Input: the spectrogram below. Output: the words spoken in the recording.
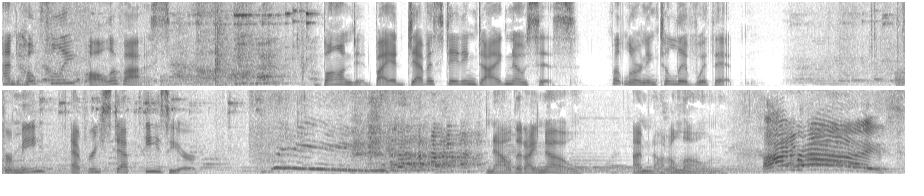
And hopefully, all of us. Bonded by a devastating diagnosis, but learning to live with it. For me, every step easier. now that I know I'm not alone. I rise.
